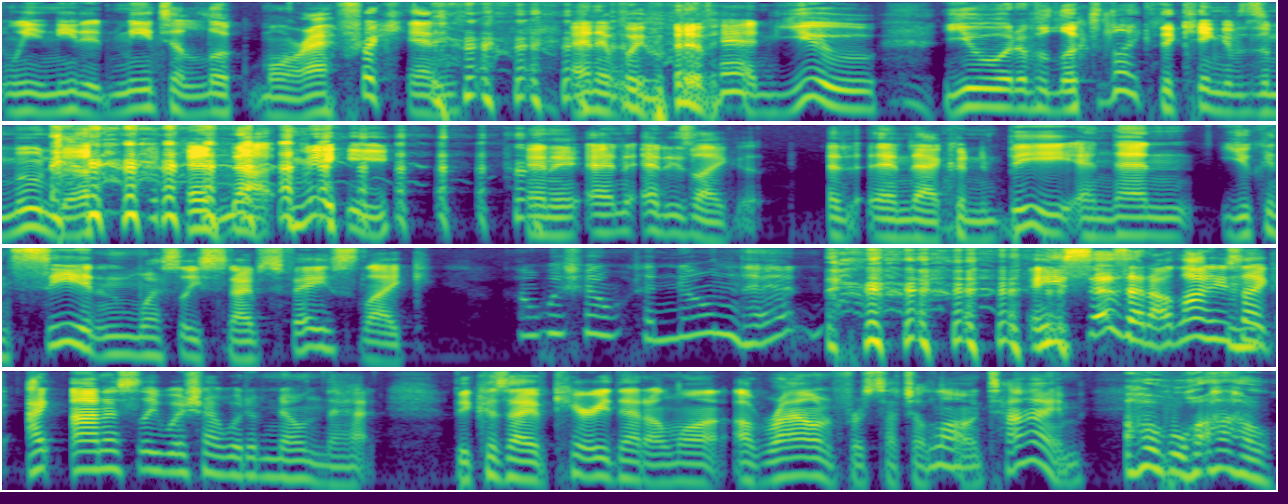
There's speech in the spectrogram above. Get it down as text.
we needed me to look more African, and if we would have had you, you would have looked like the king of Zamunda and not me. And it, and and he's like, and that couldn't be. And then you can see it in Wesley Snipes' face, like. I wish I would have known that. and he says that out loud. He's like, I honestly wish I would have known that because I have carried that along, around for such a long time. Oh wow!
